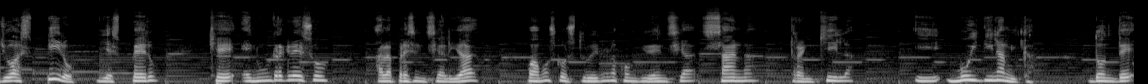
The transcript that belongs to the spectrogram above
yo aspiro y espero que en un regreso a la presencialidad podamos construir una convivencia sana, tranquila y muy dinámica, donde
